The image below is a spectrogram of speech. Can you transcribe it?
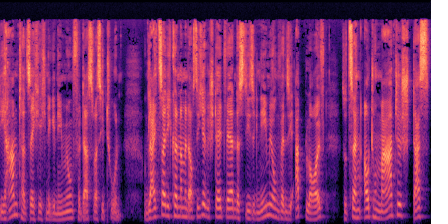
die haben tatsächlich eine Genehmigung für das, was sie tun. Und gleichzeitig können damit auch sichergestellt werden, dass diese Genehmigung, wenn sie abläuft, sozusagen automatisch das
